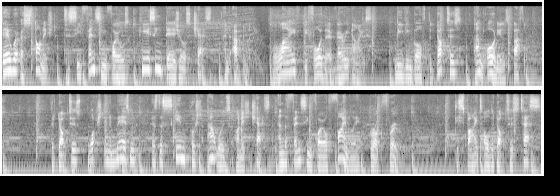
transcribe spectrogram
They were astonished to see fencing foils piercing Dajo's chest and abdomen, live before their very eyes, leaving both the doctors and audience baffled. The doctors watched in amazement as the skin pushed outwards on his chest and the fencing foil finally broke through. Despite all the doctor's tests,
